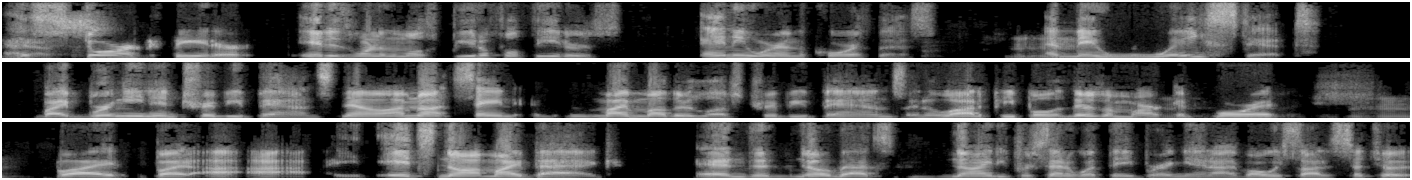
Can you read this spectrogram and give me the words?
Yes. Historic theater. It is one of the most beautiful theaters anywhere in the Kawarthas. Mm-hmm. And they waste it by bringing in tribute bands. Now, I'm not saying my mother loves tribute bands, and a lot of people. There's a market mm-hmm. for it, mm-hmm. but but I, I, it's not my bag. And the, no, that's ninety percent of what they bring in. I've always thought it's such a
